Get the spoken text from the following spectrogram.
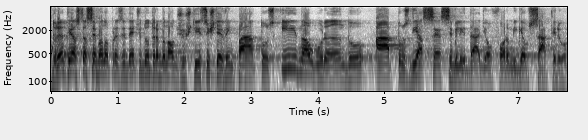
Durante esta semana, o presidente do Tribunal de Justiça esteve em Patos inaugurando atos de acessibilidade ao Fórum Miguel Sátiro.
